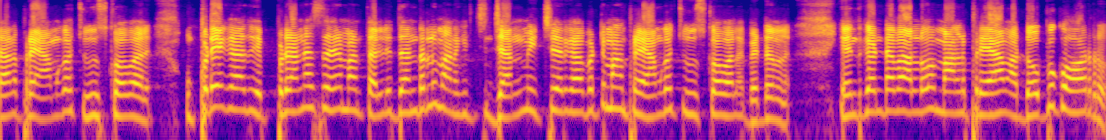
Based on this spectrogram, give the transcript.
చాలా ప్రేమగా చూసుకోవాలి. ఇప్పుడే కాదు ఎప్పుడైనా సరే మన తల్లిదండ్రులు మనకి జన్మ ఇచ్చారు కాబట్టి మనం ప్రేమగా చూసుకోవాలి ఆ బిడ్డల్ని. ఎందుకంటే వాళ్ళు మన ప్రేమ డబ్బు కోరరు.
